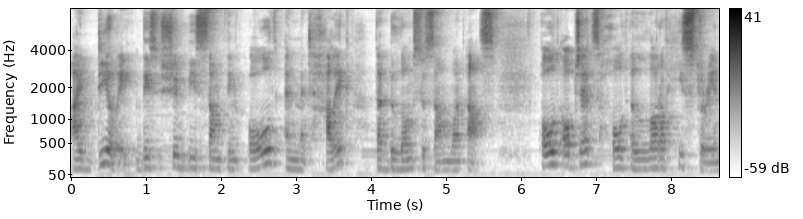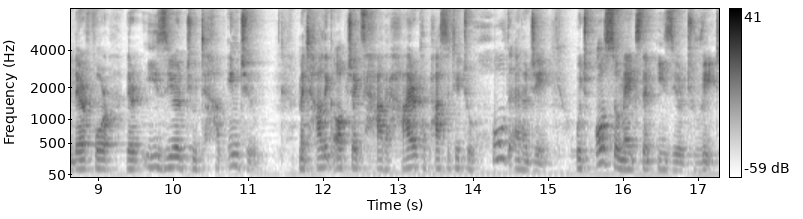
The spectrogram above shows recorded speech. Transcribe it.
Ideally, this should be something old and metallic that belongs to someone else. Old objects hold a lot of history and therefore they're easier to tap into. Metallic objects have a higher capacity to hold energy, which also makes them easier to read.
